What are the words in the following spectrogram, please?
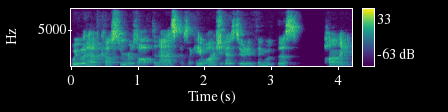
we would have customers often ask us, like, "Hey, why don't you guys do anything with this pine?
